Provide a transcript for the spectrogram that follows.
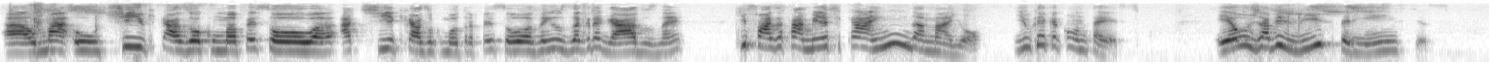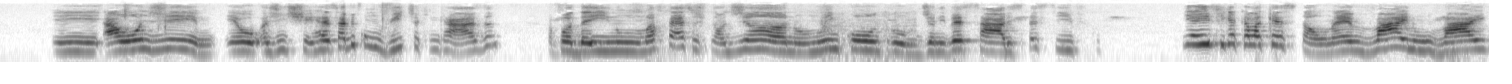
Ah, uma, o tio que casou com uma pessoa, a tia que casou com outra pessoa, vem os agregados, né? Que faz a família ficar ainda maior. E o que que acontece? Eu já vivi experiências e aonde eu, a gente recebe convite aqui em casa para poder ir numa festa de final de ano, num encontro de aniversário específico. E aí fica aquela questão, né? Vai, não vai?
